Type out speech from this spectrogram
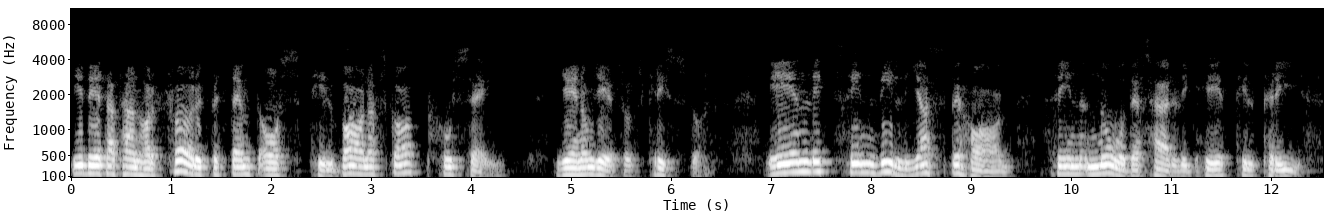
i det att han har förutbestämt oss till barnaskap hos sig genom Jesus Kristus enligt sin viljas behag sin nådes härlighet till pris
